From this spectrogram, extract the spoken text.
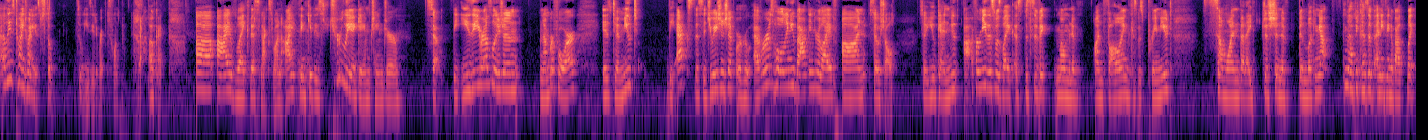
at least 2020 is just so so easy to write. 2020. Yeah. Okay. Uh, I like this next one. I think it is truly a game changer. So the easy resolution number four is to mute the ex, the situationship, or whoever is holding you back in your life on social. So you can mute. Uh, for me, this was like a specific moment of unfollowing because it was pre-mute someone that I just shouldn't have been looking at. Not because of anything about like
